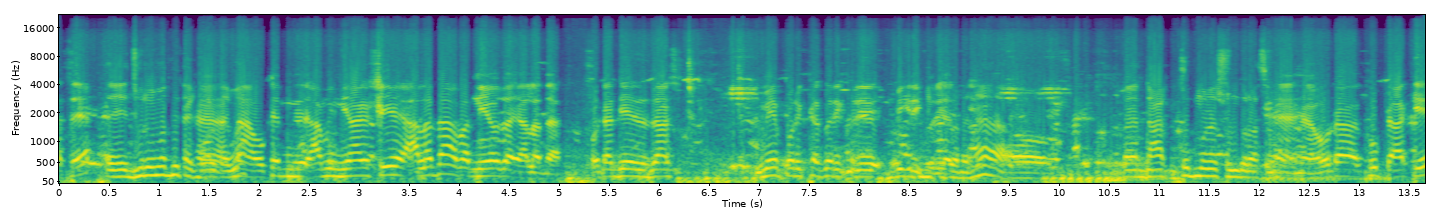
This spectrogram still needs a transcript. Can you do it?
আছে। এই ঝুড়ির মধ্যে থাকে হ্যাঁ, না ওকে আমি নিয়ে আসি আলাদা আবার নিয়েও যাই আলাদা। ওটা দিয়ে জাস্ট মেয়ে পরীক্ষা করে করে বিক্রি করি হ্যাঁ ডাক খুব মনে সুন্দর আছে। হ্যাঁ হ্যাঁ ওটা খুব ডাকে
